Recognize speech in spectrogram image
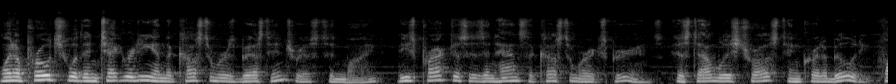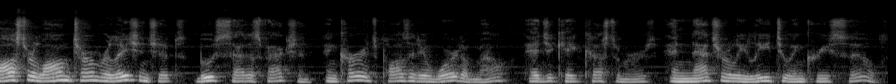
When approached with integrity and the customer's best interests in mind, these practices enhance the customer experience, establish trust and credibility, foster long term relationships, boost satisfaction, encourage positive word of mouth, educate customers, and naturally lead to increased sales.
